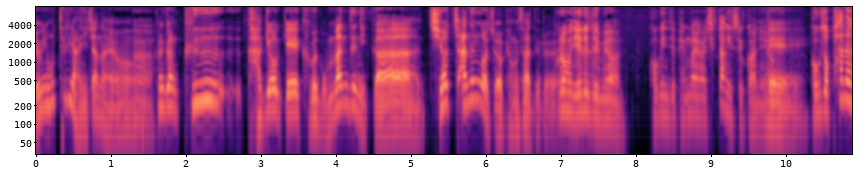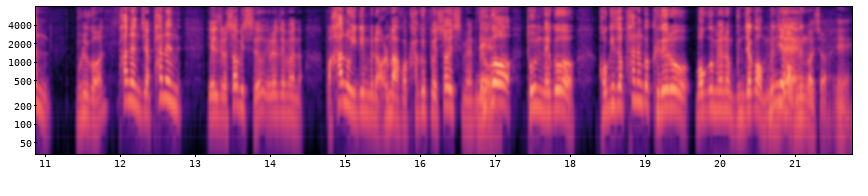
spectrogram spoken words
여기는 호텔이 아니잖아요. 네. 그러니까 그 가격에 그걸 못 만드니까 쥐어 짜는 거죠 병사들을. 그러면 예를 들면 거기 이제 백마회관 식당이 있을 거 아니에요? 네. 거기서 파는 물건, 파는 이제 파는 예를 들어 서비스, 예를 들면 뭐 한우 1인분에 얼마 고 가격표에 써 있으면 네. 그거 돈 내고 거기서 파는 거 그대로 먹으면은 문제가 없는데 문제가 없는 거죠. 예.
